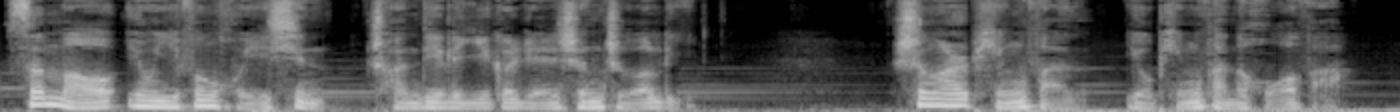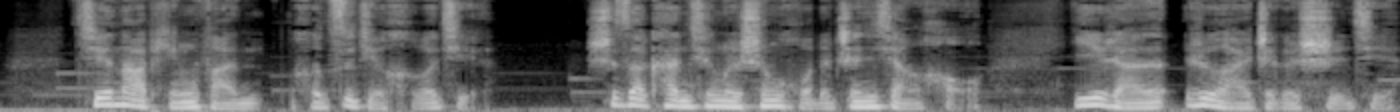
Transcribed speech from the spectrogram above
三毛用一封回信传递了一个人生哲理。生而平凡，有平凡的活法，接纳平凡和自己和解，是在看清了生活的真相后，依然热爱这个世界。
